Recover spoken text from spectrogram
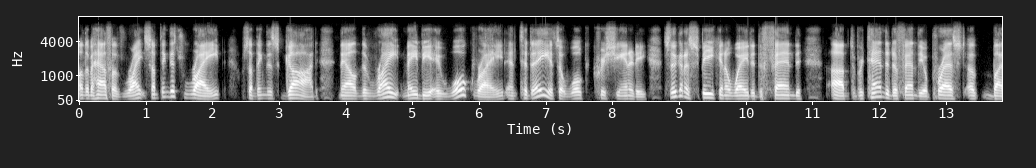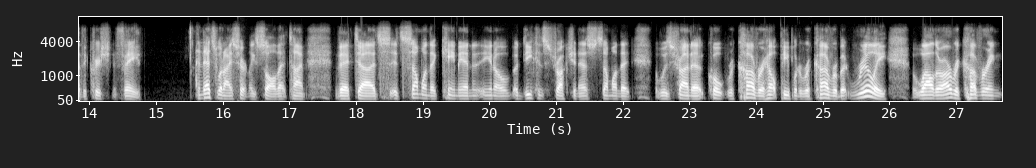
on the behalf of right something that's right, something that's God. Now, the right may be a woke right, and today it's a woke Christianity. So they're going to speak in a way to defend, uh, to pretend to defend the oppressed uh, by the Christian faith and that's what I certainly saw that time. That uh, it's it's someone that came in, you know, a deconstructionist, someone that was trying to quote recover, help people to recover. But really, while there are recovering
